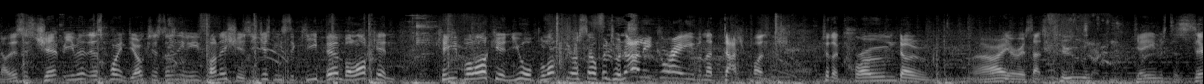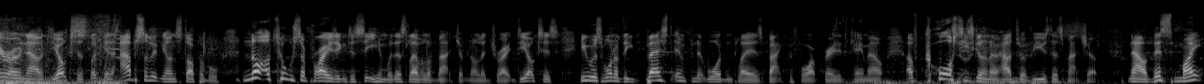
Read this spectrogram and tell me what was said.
Now this is Chip. Even at this point, Deoxys doesn't even need punishes. He just needs to keep him blocking. Keep blocking. You will block yourself into an early grave and the dash punch to the Chrome Dome. all right. Here is that's two games to zero now. Deoxys looking absolutely unstoppable. Not at all surprising to see him with this level of matchup knowledge, right? Deoxys, he was one of the best Infinite Warden players back before Upgraded came out. Of course he's going to know how to abuse this matchup. Now, this might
